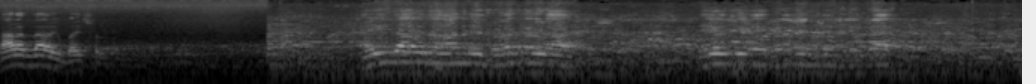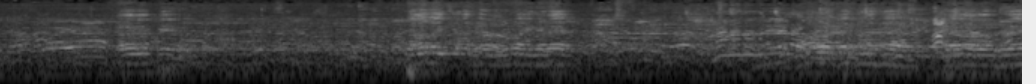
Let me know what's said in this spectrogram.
காலம்தான் அதுக்கு பதில் சொல்லுவோம் ஐந்தாவது ஆண்டு தொடக்க விழா நிகழ்ச்சிகளை கலந்து கொண்டிருக்கின்ற கழகத்தின் தலைமை கழக நிர்வாகிகளே மாவட்ட கழக செயலாளர்களே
